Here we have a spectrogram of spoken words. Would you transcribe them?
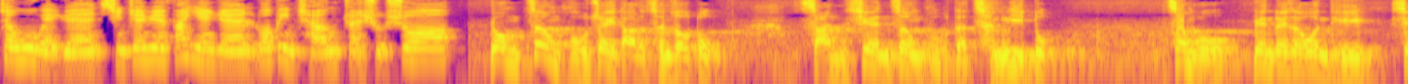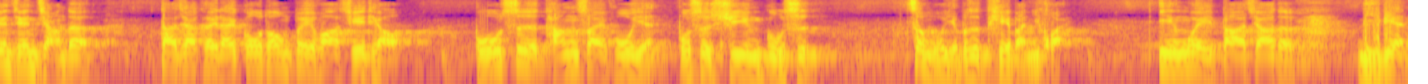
政务委员、行政院发言人罗秉成转述说：“用政府最大的承受度，展现政府的诚意度。”政府面对这个问题，先前讲的，大家可以来沟通、对话、协调，不是搪塞敷衍，不是虚应故事，政府也不是铁板一块，因为大家的理念、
